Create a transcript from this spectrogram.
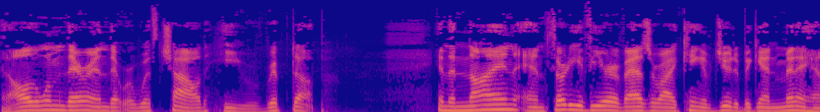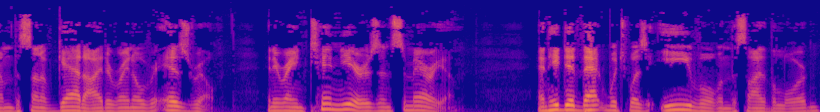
and all the women therein that were with child he ripped up. In the nine and thirtieth year of Azariah king of Judah began Menahem the son of Gadi to reign over Israel, and he reigned ten years in Samaria. And he did that which was evil in the sight of the Lord.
